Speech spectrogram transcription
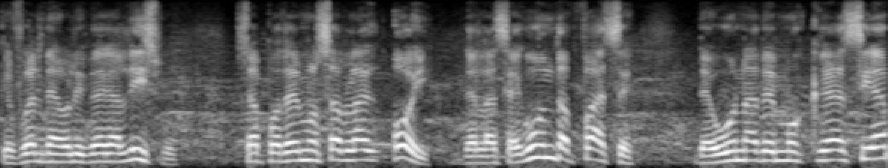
que fue el neoliberalismo. O sea, podemos hablar hoy de la segunda fase de una democracia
